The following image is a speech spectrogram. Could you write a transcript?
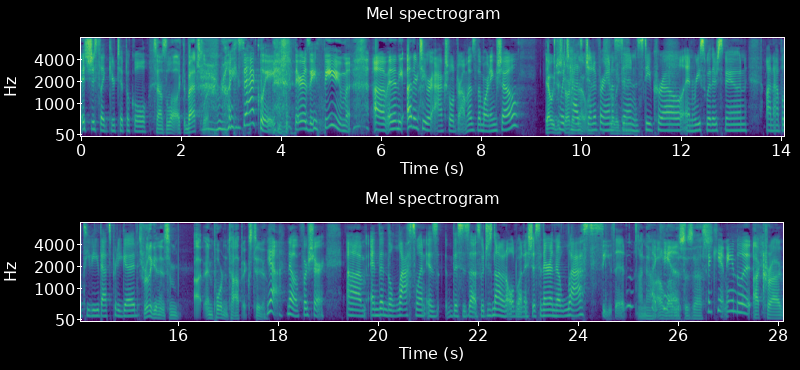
it's just like your typical Sounds a lot like The Bachelor. Right, exactly. there is a theme. Um, and then the other two are actual dramas. The Morning Show, Yeah, we just which has one. Jennifer really Aniston and Steve Carell and Reese Witherspoon on Apple TV. That's pretty good. It's really getting some uh, important topics too. Yeah, no, for sure. Um, and then the last one is This Is Us, which is not an old one. It's just they're in their last season. I know. I, love. This Is Us. I can't handle it. I cry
